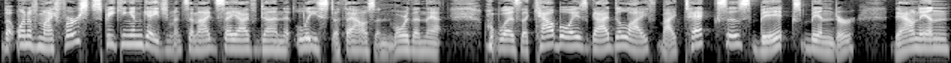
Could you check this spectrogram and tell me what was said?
But one of my first speaking engagements, and I'd say I've done at least a thousand, more than that, was The Cowboy's Guide to Life by Texas Bix Bender down in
